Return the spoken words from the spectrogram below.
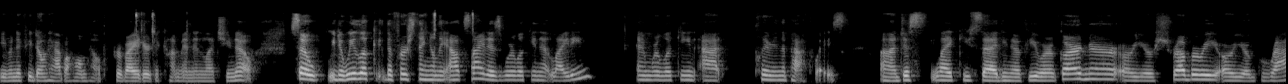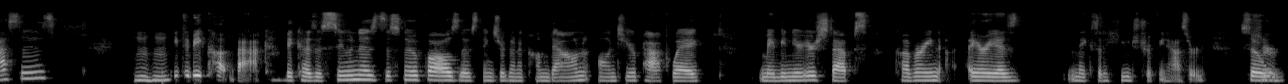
even if you don't have a home health provider to come in and let you know. So, you know, we look, the first thing on the outside is we're looking at lighting and we're looking at clearing the pathways. Uh, just like you said, you know, if you are a gardener or your shrubbery or your grasses, mm-hmm. need to be cut back because as soon as the snow falls, those things are going to come down onto your pathway, maybe near your steps, covering areas makes it a huge tripping hazard. So, sure.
